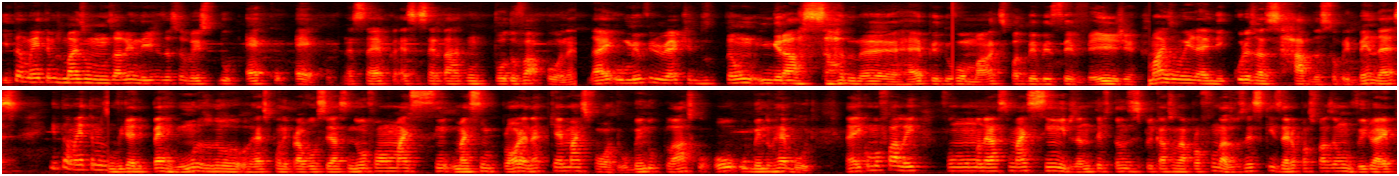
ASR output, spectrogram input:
E também temos mais uns alienígenas, dessa vez do Eco Eco. Nessa época, essa série tava com todo vapor, né? Daí o Milk React do tão engraçado, né? Rap do Romax, pode beber cerveja. Mais um vídeo aí de curiosas rápidas sobre Ben 10. E também temos um vídeo aí de perguntas, onde eu respondo para você assim de uma forma mais, sim, mais simplória, né? Que é mais forte, o Ben do clássico ou o Ben do reboot. É, e como eu falei, foi uma maneira assim mais simples, né? não teve tantas explicações aprofundadas. Se vocês quiserem, eu posso fazer um vídeo aí,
